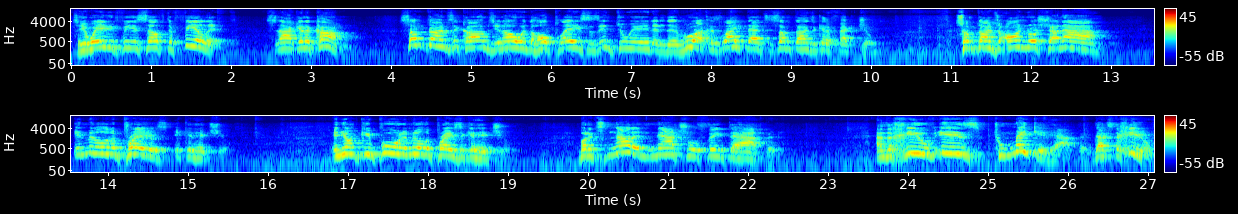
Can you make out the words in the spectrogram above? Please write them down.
So you're waiting for yourself to feel it. It's not going to come. Sometimes it comes, you know, when the whole place is into it and the ruach is like that, so sometimes it can affect you. Sometimes on Rosh Hashanah, in middle of the prayers, it can hit you. In Yom Kippur, in the middle of the prayers, it can hit you. But it's not a natural thing to happen. And the chiyuv is to make it happen. That's the chiyuv.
